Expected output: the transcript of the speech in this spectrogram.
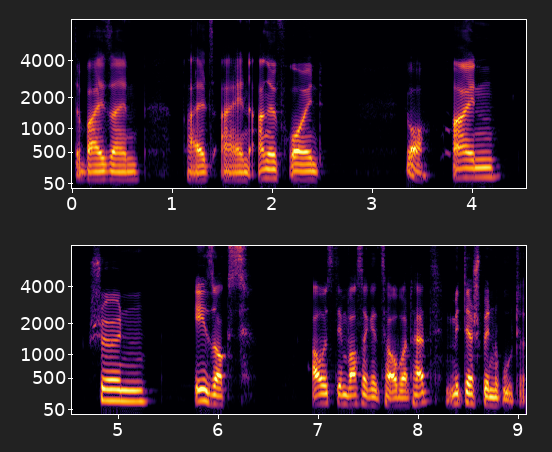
dabei sein als ein Angelfreund. Ja, einen schönen Esox aus dem Wasser gezaubert hat mit der Spinnrute.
